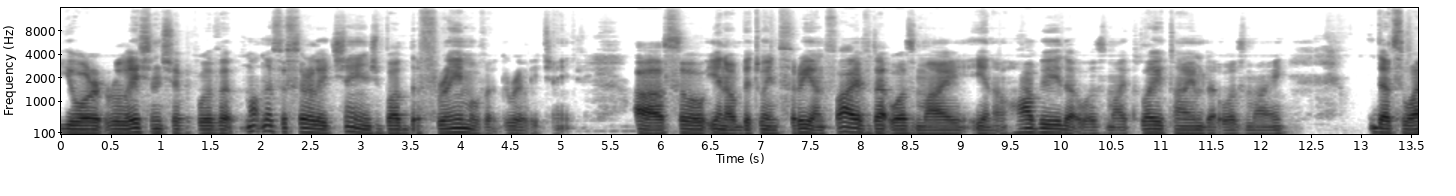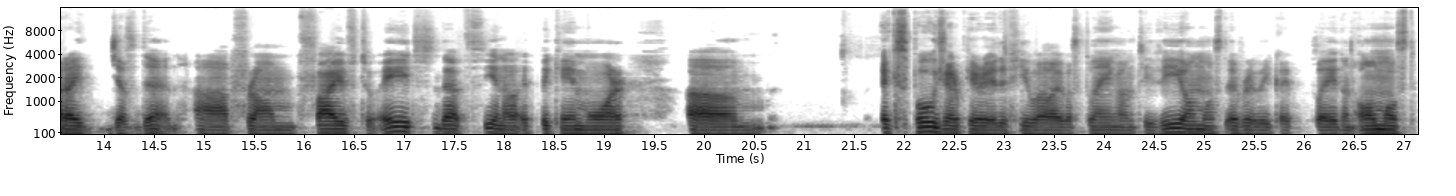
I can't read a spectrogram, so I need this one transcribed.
your relationship with it not necessarily change, but the frame of it really change. Uh, so you know, between three and five, that was my you know hobby. That was my playtime. That was my that's what I just did. Uh, from five to eight, that's you know, it became more um, exposure period, if you will. I was playing on TV almost every week. I played on almost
